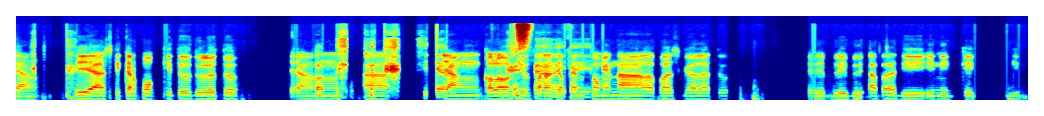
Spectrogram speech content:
yang iya stiker Poki tuh dulu tuh yang Siap. yang kalau silver Ah, ada iya, iya. fenomenal apa segala tuh jadi beli beli apa di ini kayak gitu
